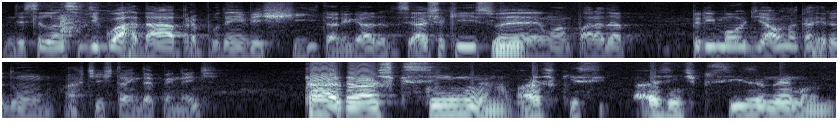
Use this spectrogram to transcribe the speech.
desse lance de guardar para poder investir, tá ligado? Você acha que isso Sim. é uma parada primordial na carreira de um artista independente? Cara, eu acho que sim, mano. Acho que a gente precisa, né, mano,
